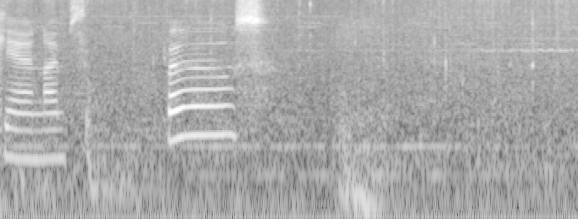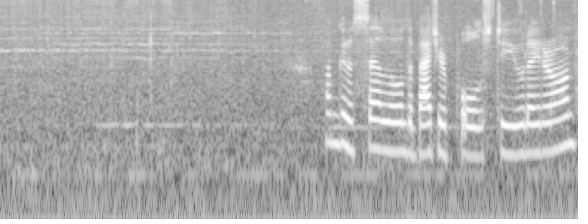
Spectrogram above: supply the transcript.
again, I'm suppose. I'm gonna sell all the badger poles to you later on.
